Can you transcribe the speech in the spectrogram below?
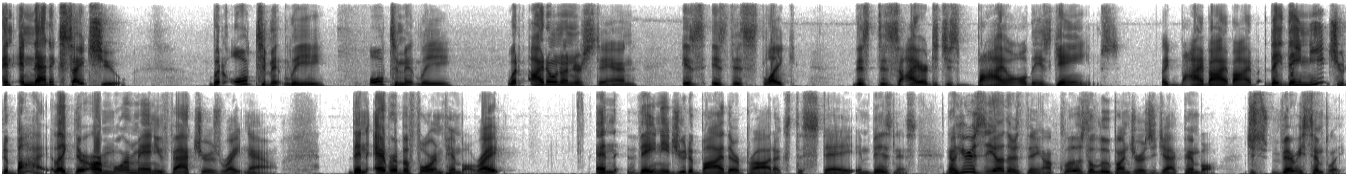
And, and that excites you. But ultimately, ultimately, what I don't understand is is this like this desire to just buy all these games. Like buy, buy, buy. They they need you to buy. Like there are more manufacturers right now than ever before in pinball, right? And they need you to buy their products to stay in business. Now here's the other thing. I'll close the loop on Jersey Jack Pinball. Just very simply.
